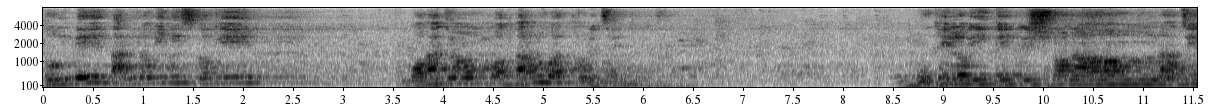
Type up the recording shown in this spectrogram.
তুণ্ডে তাণ্ডবিনী শ্লোকের মহাজন পদ্মানুবাদ করেছেন। মুখে লইতে কৃষ্ণ নাম, নাচে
